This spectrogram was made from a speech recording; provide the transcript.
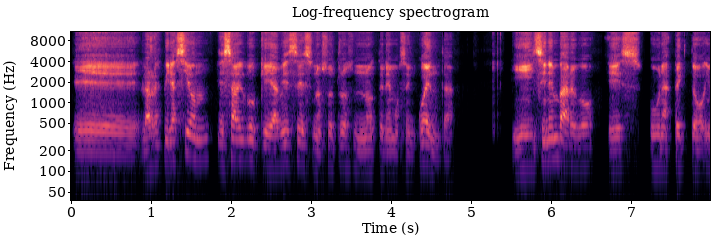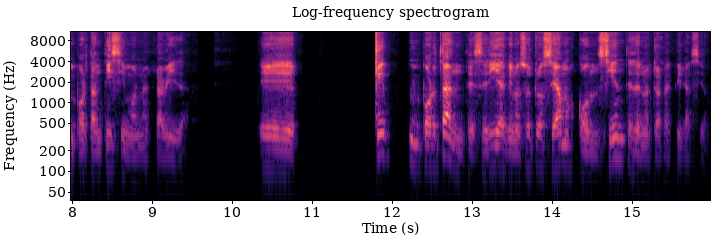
Eh, la respiración es algo que a veces nosotros no tenemos en cuenta y sin embargo es un aspecto importantísimo en nuestra vida. Eh, qué importante sería que nosotros seamos conscientes de nuestra respiración.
